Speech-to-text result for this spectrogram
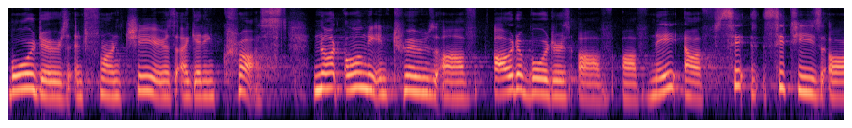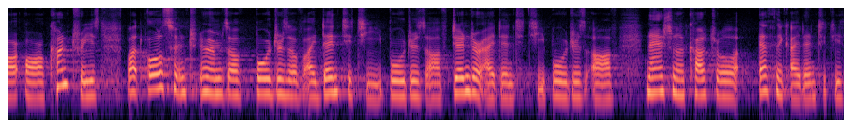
borders and frontiers are getting crossed, not only in terms of outer borders of, of, of cities or, or countries, but also in terms of borders of identity, borders of gender identity, borders of national, cultural, ethnic identities.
